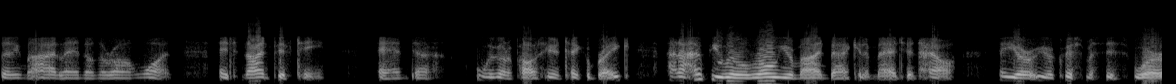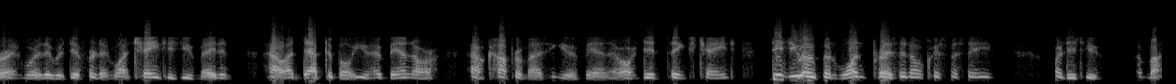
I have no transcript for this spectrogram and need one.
letting my eye land on the wrong one. It's nine fifteen, and uh, we're going to pause here and take a break. And I hope you will roll your mind back and imagine how your your Christmases were and where they were different, and what changes you've made, and how adaptable you have been or how compromising you have been or did things change? Did you open one present on Christmas Eve or did you? My,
